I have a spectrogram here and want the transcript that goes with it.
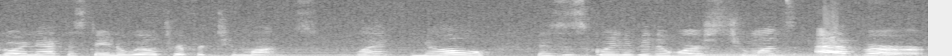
going to have to stay in a wheelchair for two months. What? No, this is going to be the worst two months ever.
